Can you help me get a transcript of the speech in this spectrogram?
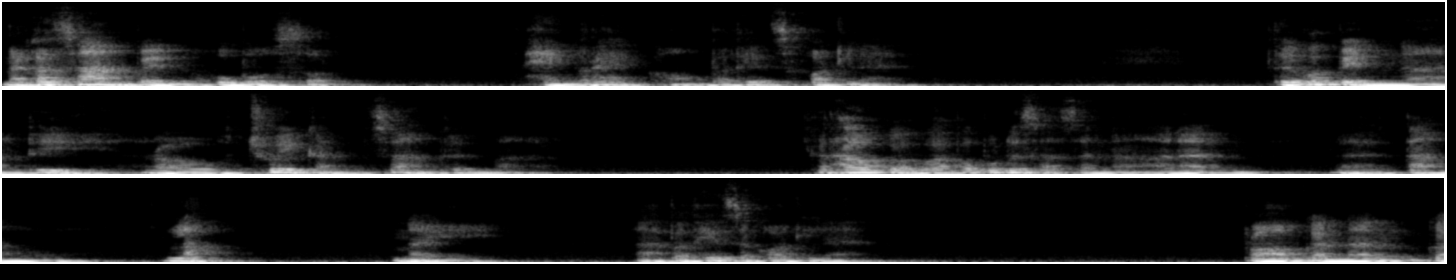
และก็สร้างเป็นอุโบสถ แห่งแรกของประเทศสกอตแลนด์ ถือว่าเป็นงานที่เราช่วยกันสร้างขึ้นมาก็เท่ากับว่าพระพุทธศาสนานั้นตั้งหลักในประเทศสกอตแลนด์ พร้อมกันนั้นก็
